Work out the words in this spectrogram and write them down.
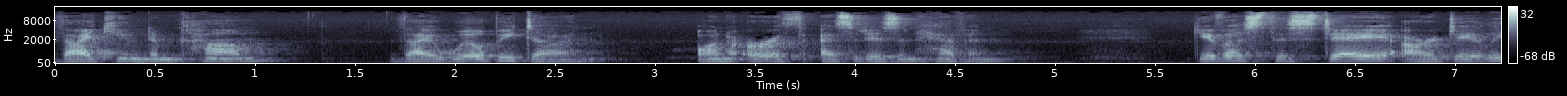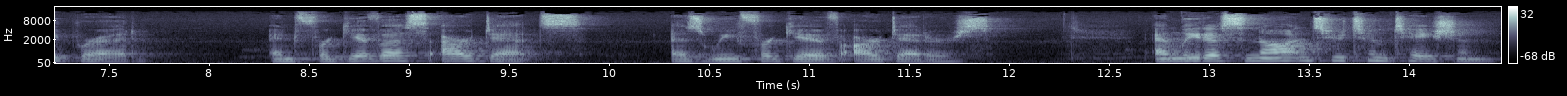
Thy kingdom come, thy will be done, on earth as it is in heaven. Give us this day our daily bread, and forgive us our debts as we forgive our debtors. And lead us not into temptation,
